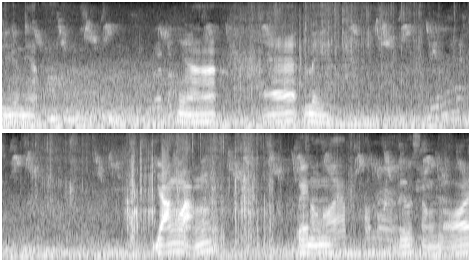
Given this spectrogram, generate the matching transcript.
ดีเนี่ยเนี่ยฮะแท้เหล็กยางหลัง เป็นสองร้อยครับข้างหน้าเรือสองร้อย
